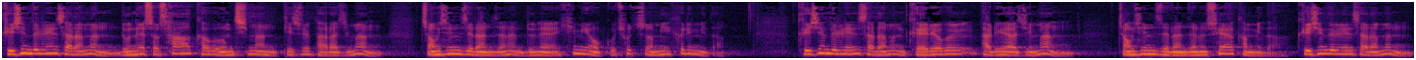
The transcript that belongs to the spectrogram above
귀신 들린 사람은 눈에서 사악하고 음침한 빛을 바라지만 정신질환자는 눈에 힘이 없고 초점이 흐립니다. 귀신 들린 사람은 괴력을 발휘하지만 정신질환자는 쇠약합니다. 귀신 들린 사람은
